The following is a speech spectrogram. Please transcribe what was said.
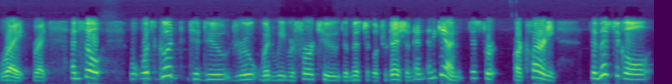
Right, right. And so, what's good to do, Drew, when we refer to the mystical tradition, and, and again, just for our clarity, the mystical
